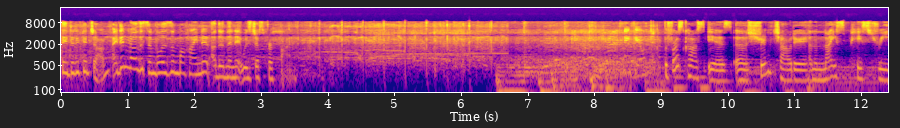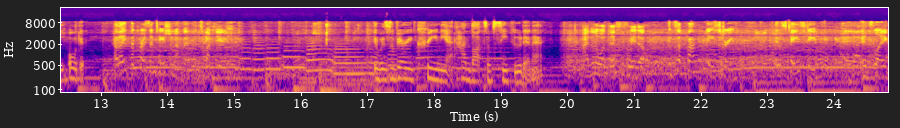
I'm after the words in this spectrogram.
They did a good job. I didn't know the symbolism behind it other than it was just for fun. Thank you. The first course is a shrimp chowder and a nice pastry holder. I like the presentation of it. It's fun. It was very creamy. It had lots of seafood in it. I don't know what this is made of. It's a puff pastry. It's tasty. It's like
